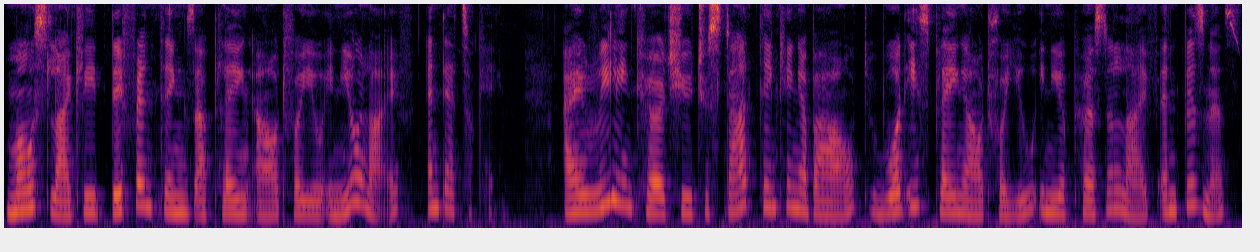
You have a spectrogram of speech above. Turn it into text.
Most likely, different things are playing out for you in your life, and that's okay. I really encourage you to start thinking about what is playing out for you in your personal life and business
